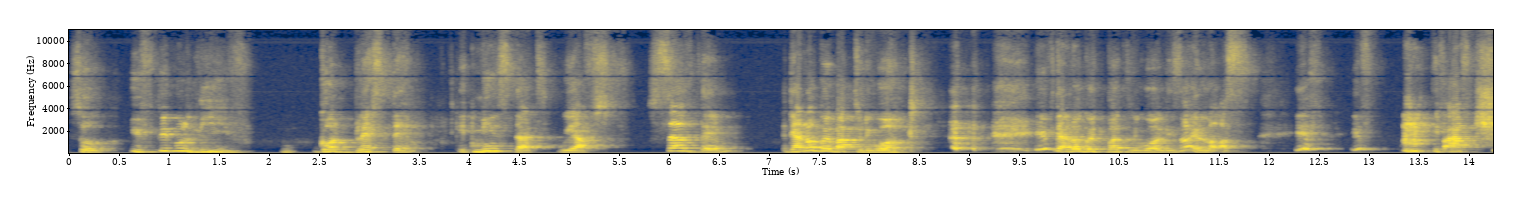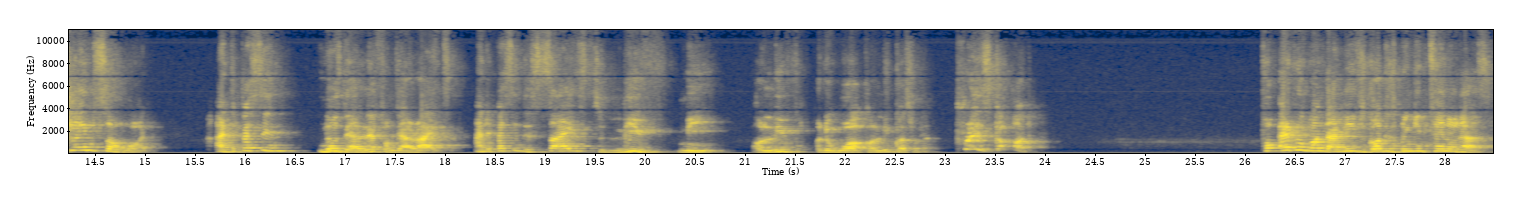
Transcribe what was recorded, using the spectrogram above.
So if people leave, God bless them. It means that we have served them. They are not going back to the world. if they are not going back to the world, it's not a loss. If if if I have trained someone and the person knows their left from their right, and the person decides to leave me or leave the work or leave God's work, praise God. For everyone that leaves, God is bringing 10 others.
